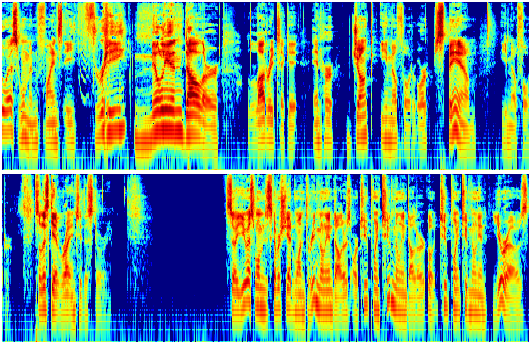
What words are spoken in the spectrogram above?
U.S. woman finds a $3 million lottery ticket in her junk email folder or spam email folder. So let's get right into the story. So a U.S. woman discovered she had won $3 million or $2.2 million, oh, 2.2 million euros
